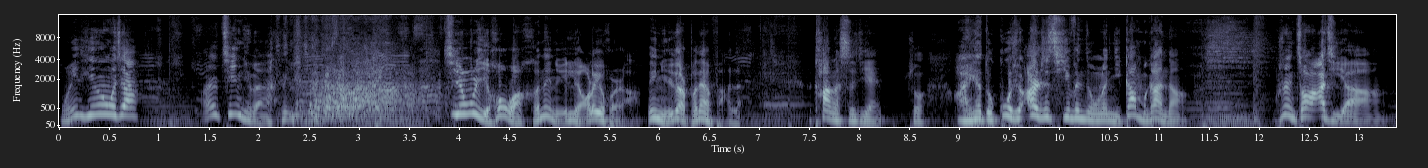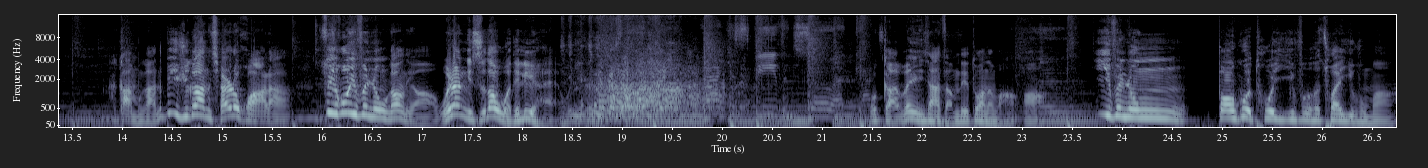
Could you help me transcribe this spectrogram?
我一听，我家，哎，进去呗。进屋以后啊，和那女的聊了一会儿啊，那女的有点不耐烦了，看看时间，说：“哎呀，都过去二十七分钟了，你干不干呢？”我说：“你着啥急啊？”还干不干？那必须干的，钱都花了。最后一分钟，我告诉你啊，我让你知道我的厉害。我你，我敢问一下咱们的段子王啊，一分钟包括脱衣服和穿衣服吗？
